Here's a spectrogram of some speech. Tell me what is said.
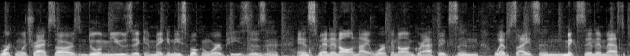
working with track stars and doing music and making these spoken word pieces and and spending all night working on graphics and websites and mixing and master?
